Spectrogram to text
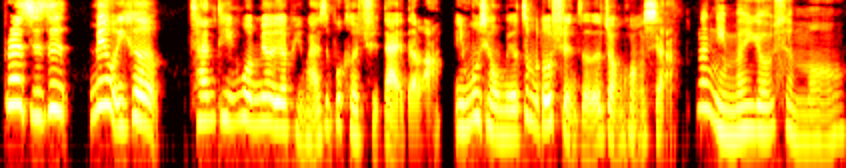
不然其实没有一个。餐厅或没有一个品牌是不可取代的啦。以目前我们有这么多选择的状况下，那你们有什么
